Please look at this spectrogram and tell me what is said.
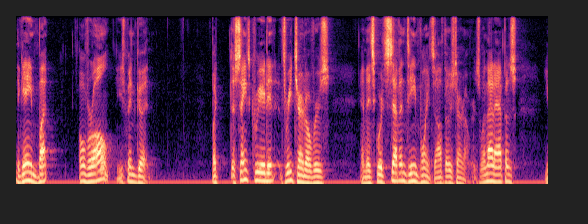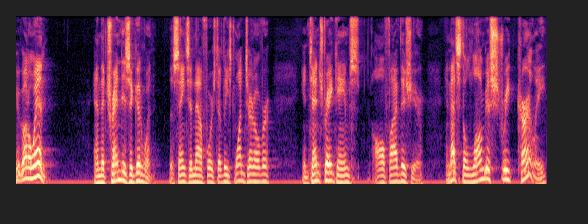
the game, but overall, he's been good. But the Saints created three turnovers and they scored 17 points off those turnovers. When that happens, you're going to win. And the trend is a good one. The Saints have now forced at least one turnover in 10 straight games, all five this year. And that's the longest streak currently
